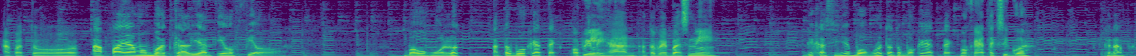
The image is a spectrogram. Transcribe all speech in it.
Apa tuh? Apa yang membuat kalian ilfeel? Bau mulut atau bau ketek? Oh pilihan atau bebas nih? Dia kasihnya bau mulut atau bau ketek? Bau ketek sih gua. Kenapa?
